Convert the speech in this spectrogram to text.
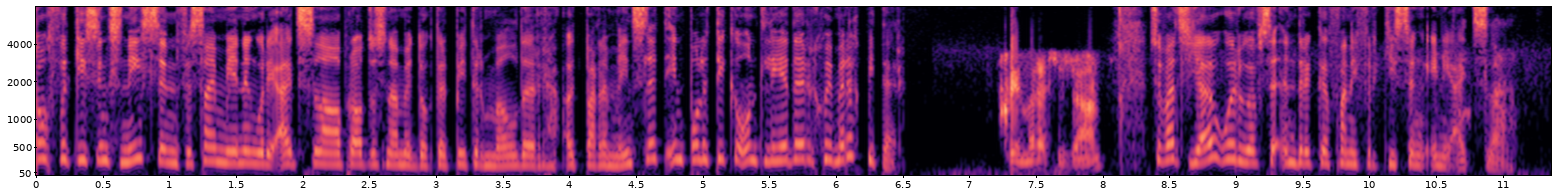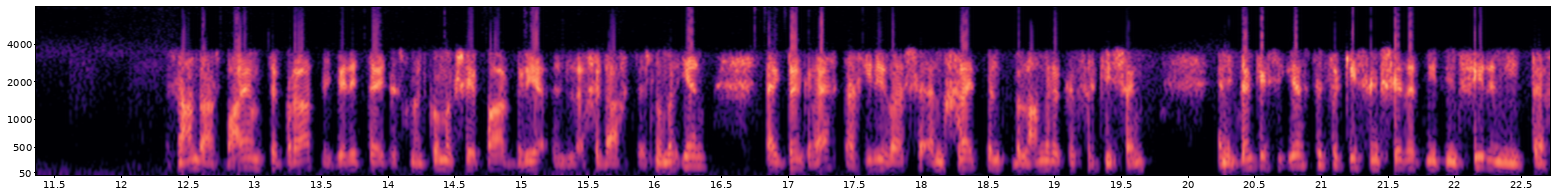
Nog verkiesingsnuus en vir sy mening oor die uitslae praat ons nou met Dr Pieter Mulder, oud parlementslid en politieke ontleder. Goeiemôre Pieter. Goeiemôre Susan. So wat's jou oorhoofse indrukke van die verkiesing en die uitslae? Susan, daar's baie om te praat. Ek weet die tyd is min. Kom ek sê 'n paar breë gedagtes. Nommer 1, ek dink regtig hierdie was 'n ingrypend belangrike verkiesing. En ek dink dit is die eerste verkiesing sedert 1994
